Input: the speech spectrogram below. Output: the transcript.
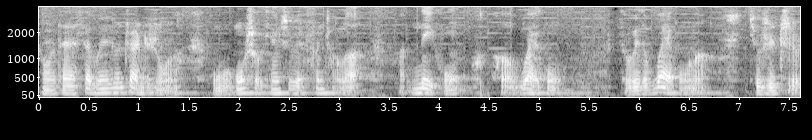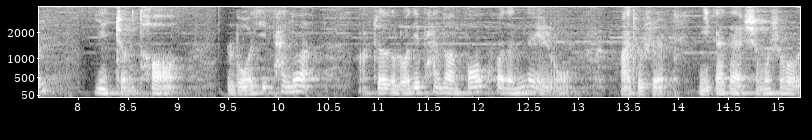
那么在《赛博英雄传》之中呢，武功首先是被分成了啊内功和外功。所谓的外功呢，就是指一整套逻辑判断。这个逻辑判断包括的内容啊，就是你该在什么时候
